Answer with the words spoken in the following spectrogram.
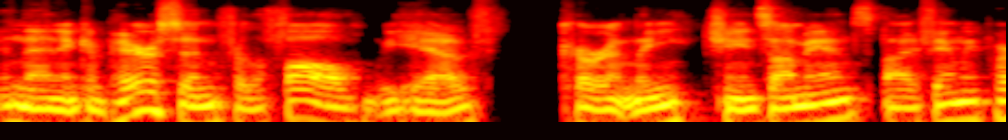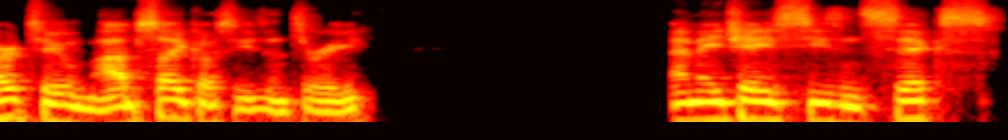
And then in comparison for the fall, we have currently Chainsaw Man, Spy Family Part Two, Mob Psycho season three, MHA season six,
